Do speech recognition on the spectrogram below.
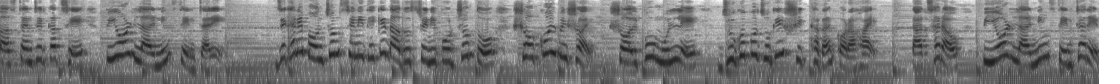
বাসস্ট্যান্ডের কাছে পিওর লার্নিং সেন্টারে। যেখানে পঞ্চম শ্রেণি থেকে দ্বাদশ শ্রেণি পর্যন্ত সকল বিষয় স্বল্প মূল্যে যুগোপযোগী শিক্ষাদান করা হয়। তাছাড়াও পিওর লার্নিং সেন্টারের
